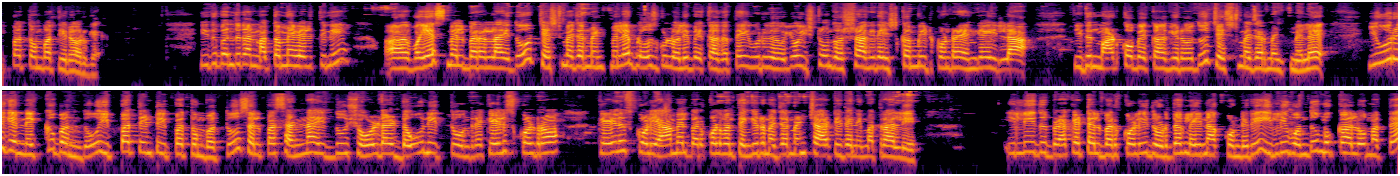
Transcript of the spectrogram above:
ಇಪ್ಪತ್ತೊಂಬತ್ತು ಇರೋರ್ಗೆ. ಇದು ಬಂದು ನಾನು ಮತ್ತೊಮ್ಮೆ ಹೇಳ್ತೀನಿ. ವಯಸ್ ಮೇಲೆ ಬರಲ್ಲ ಇದು. ಚೆಸ್ಟ್ ಮೆಜರ್ಮೆಂಟ್ ಮೇಲೆ ಬ್ಲೌಸ್ಗಳು ಹೊಲಿಬೇಕಾಗತ್ತೆ. ಇವರು, ಅಯ್ಯೋ, ಇಷ್ಟೊಂದು ವರ್ಷ ಆಗಿದೆ, ಇಷ್ಟು ಕಮ್ಮಿ ಇಟ್ಕೊಂಡ್ರೆ ಹೆಂಗೆ ಇಲ್ಲ. ಇದನ್ನ ಮಾಡ್ಕೋಬೇಕಾಗಿರೋದು ಚೆಸ್ಟ್ ಮೆಜರ್ಮೆಂಟ್ ಮೇಲೆ. ಇವರಿಗೆ ನೆಕ್ ಬಂದು ಇಪ್ಪತ್ತೆಂಟು, ಇಪ್ಪತ್ತೊಂಬತ್ತು, ಸ್ವಲ್ಪ ಸಣ್ಣ ಇದ್ದು ಶೋಲ್ಡರ್ ಡೌನ್ ಇತ್ತು ಅಂದ್ರೆ ಕೇಳಿಸ್ಕೊಳ್ರೋ? ಕೇಳಿಸ್ಕೊಳ್ಳಿ, ಆಮೇಲೆ ಬರ್ಕೊಳ್ಳುವಂತ ಹೆಂಗಿರೋ ಮೆಜರ್ಮೆಂಟ್ ಚಾರ್ಟ್ ಇದೆ ನಿಮ್ಮ ಹತ್ರ ಅಲ್ಲಿ. ಇಲ್ಲಿ ಇದು ಬ್ರಾಕೆಟ್ ಅಲ್ಲಿ ಬರ್ಕೊಳ್ಳಿ, ದೊಡ್ಡದಾಗ ಲೈನ್ ಹಾಕೊಂಡಿರಿ ಇಲ್ಲಿ ಒಂದು ಮುಕ್ಕಾಲು ಮತ್ತೆ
